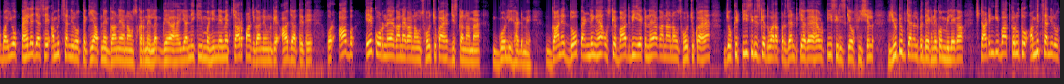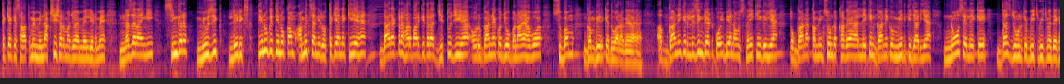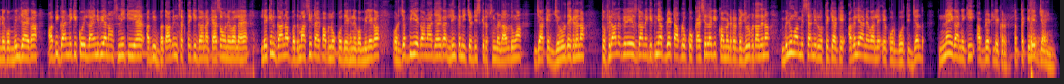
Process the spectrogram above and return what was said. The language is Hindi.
तो भाइयों, पहले जैसे अमित सैनी रोहतकिया अपने गाने अनाउंस करने लग गया है, यानी कि महीने में चार पाँच गाने उनके आ जाते थे, और अब एक और नया गाने का अनाउंस हो चुका है, जिसका नाम है गोली हेड में। गाने दो पेंडिंग हैं, उसके बाद भी एक नया गाना अनाउंस हो चुका है, जो कि टी सीरीज़ के द्वारा प्रेजेंट किया गया है और टी सीरीज़ के ऑफिशियल यूट्यूब चैनल पे देखने को मिलेगा। स्टार्टिंग की बात करूँ तो अमित सैनी रोहतकिया के साथ में मीनाक्षी शर्मा जो है मेन लीड में नज़र आएँगी। सिंगर म्यूज़िक लिरिक्स तीनों के तीनों काम अमित सैनी रोहतकिया ने किए हैं। डायरेक्टर हर बार की तरह जीतू जी है और गाने को जो बनाया है वो शुभम गंभीर के द्वारा गया है। अब गाने की रिलीजिंग डेट कोई भी अनाउंस नहीं की गई है तो गाना कमिंग सून रखा गया है, लेकिन गाने की उम्मीद की जा रही है 9 से लेके 10 जून के बीच बीच में देखने को मिल जाएगा। अभी गाने की कोई लाइन भी अनाउंस नहीं की है, अभी बता भी नहीं सकते कि गाना कैसा होने वाला है, लेकिन गाना बदमाशी टाइप आप लोग को देखने को मिलेगा। और जब भी ये गाना आ जाएगा लिंक नीचे डिस्क्रिप्शन में डाल दूँगा, जाके ज़रूर देख लेना। तो फ़िलहाल के लिए इस गाने की इतनी अपडेट आप लोग को कैसे लगी कमेंट करके ज़रूर बता देना। मिलूँगा मिस सैनी रोहतकिया के अगले आने वाले एक और बहुत ही जल्द नए गाने की अपडेट लेकर। तब तक के लिए जय हिंद।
